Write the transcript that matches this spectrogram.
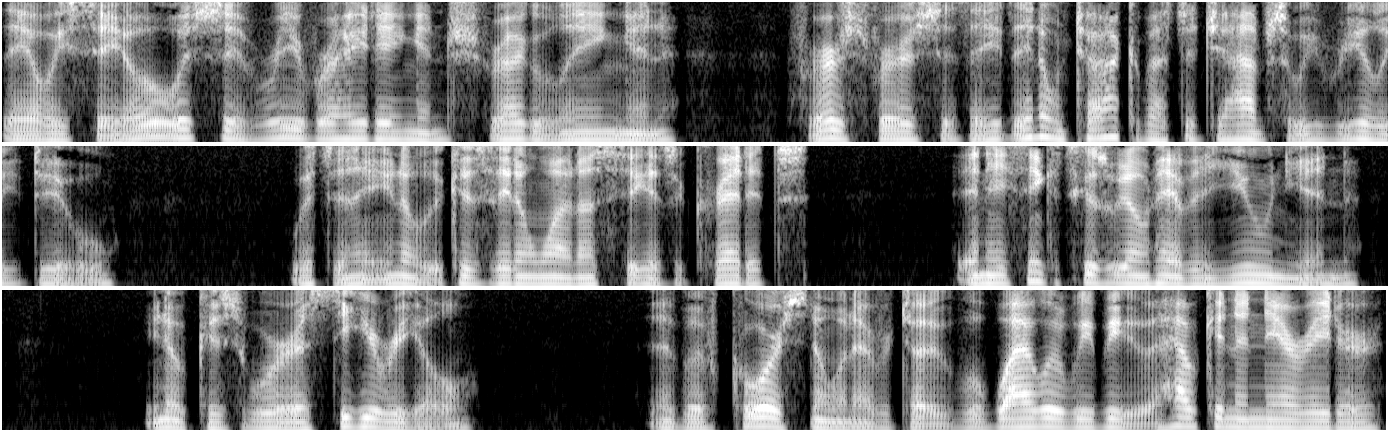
They always say, "Oh, it's a rewriting and struggling and first person." They they don't talk about the jobs we really do, with the, you know because they don't want us to get the credits, and they think it's because we don't have a union, you know, because we're ethereal. Uh, but of course, no one ever told. Well, why would we be? How can a narrator?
